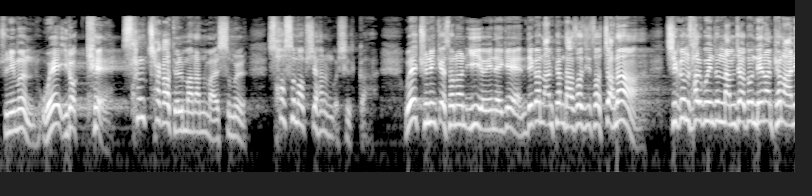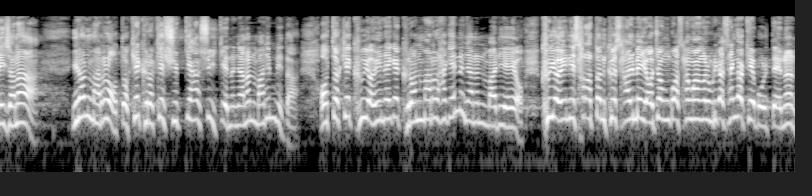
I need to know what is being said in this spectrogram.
주님은 왜 이렇게 상처가 될 만한 말씀을 서슴없이 하는 것일까? 왜 주님께서는 이 여인에게 네가 남편 다섯 있었잖아. 지금 살고 있는 남자도 내 남편 아니잖아. 이런 말을 어떻게 그렇게 쉽게 할 수 있겠느냐는 말입니다. 어떻게 그 여인에게 그런 말을 하겠느냐는 말이에요. 그 여인이 살았던 그 삶의 여정과 상황을 우리가 생각해 볼 때는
